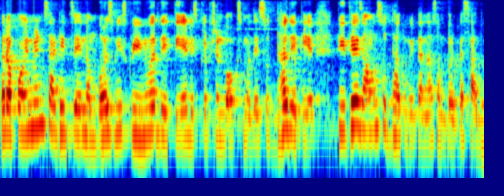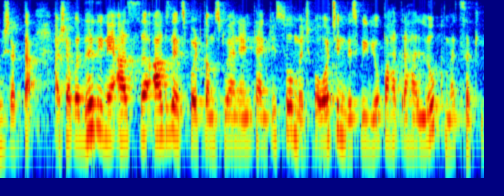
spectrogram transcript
तर अपॉइंटमेंटसाठीचे नंबर्स मी स्क्रीनवर देते आहे डिस्क्रिप्शन बॉक्समध्ये सुद्धा देते आहे तिथे जाऊन सुद्धा तुम्ही त्यांना संपर्क साधू शकता. अशा पद्धतीने आजचं आज expert comes to an end thank you so much for watching this video पाहत राहा लोकमत सखी.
